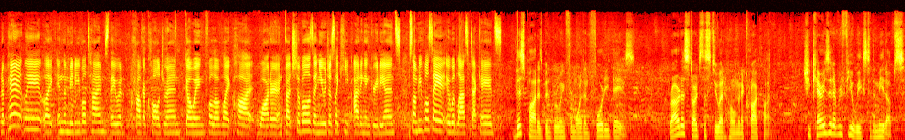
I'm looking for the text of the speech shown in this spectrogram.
But apparently, like in the medieval times, they would have a cauldron going full of like hot water and vegetables, and you would just like keep adding ingredients. Some people say it would last decades. This pot has been brewing for more than 40 days. Rauwerda starts the stew at home in a crock pot. She carries it every few weeks to the meetups,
